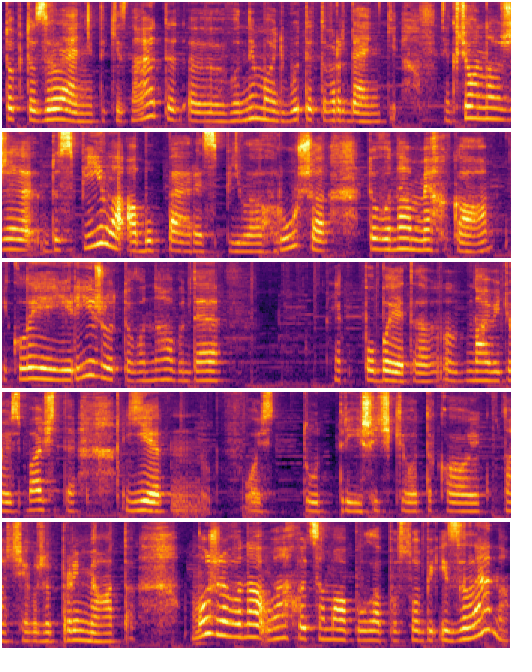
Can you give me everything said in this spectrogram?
Тобто зелені такі, знаєте, е, вони мають бути тверденькі. Якщо вона вже доспіла або переспіла груша, то вона м'яка, і коли я її ріжу, то вона буде як побита. Навіть ось, бачите, є ось тут трішечки, от така, як, наче вже примята. Може, вона, вона хоч сама була по собі і зелена,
